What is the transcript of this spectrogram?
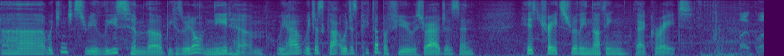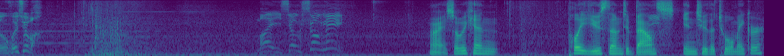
Uh, we can just release him though because we don't need him. We have we just got we just picked up a few strategists and his traits really nothing that great. Alright, so we can probably use them to bounce into the toolmaker.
